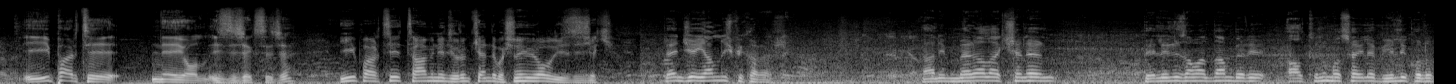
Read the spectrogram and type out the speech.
verdi. İyi Parti ne yol izleyecek sizce? İyi Parti tahmin ediyorum kendi başına yol izleyecek. Bence yanlış bir karar. Yani Meral Akşener'in belirli zamandan beri altılı masayla birlik olup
